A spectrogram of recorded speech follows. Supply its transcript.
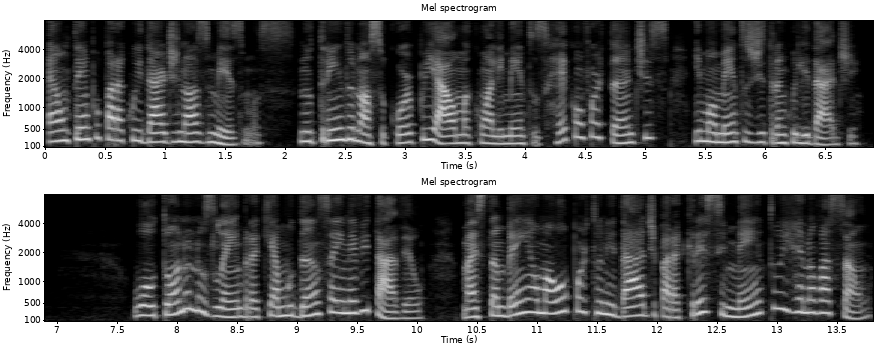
É um tempo para cuidar de nós mesmos, nutrindo nosso corpo e alma com alimentos reconfortantes e momentos de tranquilidade. O outono nos lembra que a mudança é inevitável, mas também é uma oportunidade para crescimento e renovação.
